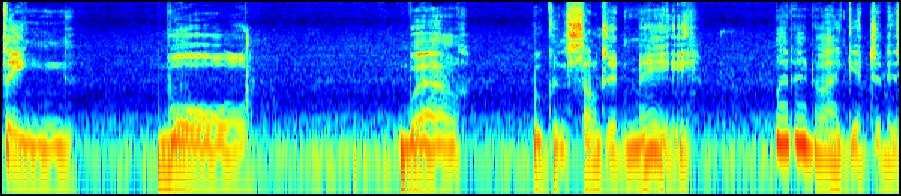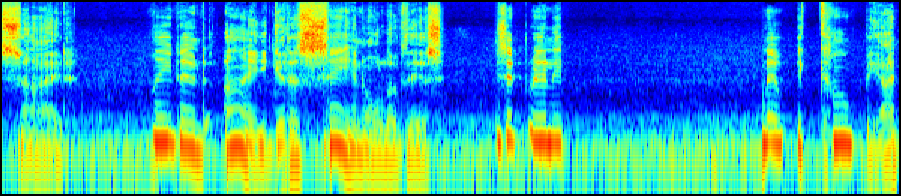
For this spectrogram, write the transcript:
thing wall. Well, who consulted me? Why don't I get to decide? Why don't I get a say in all of this? Is it really? No, it can't be. I,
